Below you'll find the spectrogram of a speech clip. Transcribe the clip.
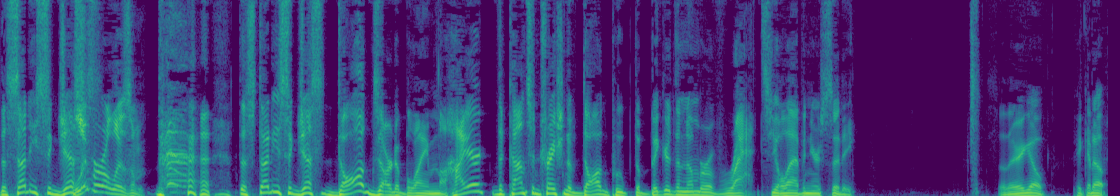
The study suggests Liberalism. the study suggests dogs are to blame. The higher the concentration of dog poop, the bigger the number of rats you'll have in your city. So there you go. Pick it up.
